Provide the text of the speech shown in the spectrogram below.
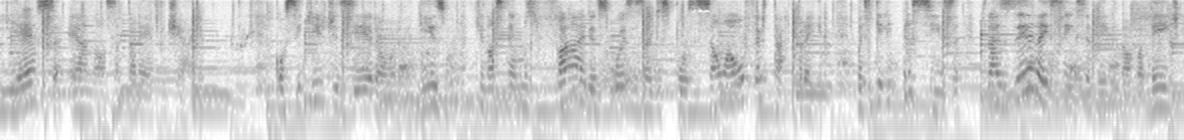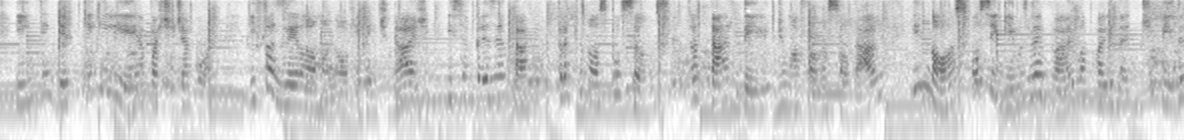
E essa é a nossa tarefa diária. Conseguir dizer ao organismo que nós temos várias coisas à disposição a ofertar para ele, mas que ele precisa trazer a essência dele novamente e entender quem ele é a partir de agora. E fazer lá uma nova identidade e se apresentar para que nós possamos tratar dele de uma forma saudável e nós conseguimos levar uma qualidade de vida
